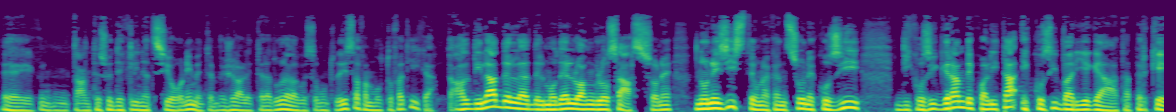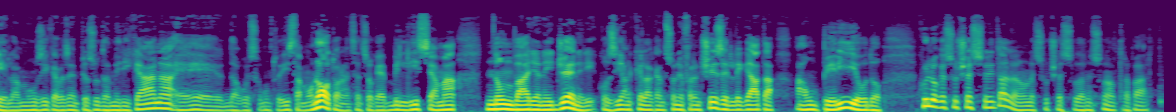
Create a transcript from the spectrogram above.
eh, in tante sue declinazioni, mentre invece la letteratura da questo punto di vista fa molto fatica. Al di là del, del modello anglosassone, non esiste una canzone così, di così grande qualità e così variegata, perché la musica, per esempio, sudamericana è da questo punto di vista monotona, nel senso che è bellissima, ma non varia nei generi. Così anche la canzone francese è legata a un periodo. Quello che è successo in Italia non è successo da nessun'altra parte.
